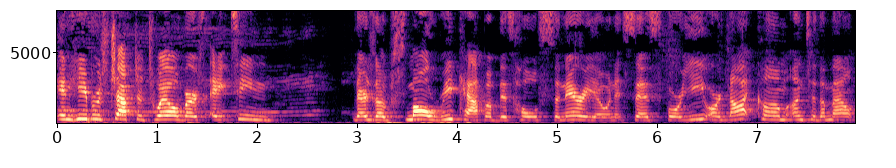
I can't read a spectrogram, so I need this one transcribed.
In Hebrews chapter 12, verse 18, there's a small recap of this whole scenario, and it says, For ye are not come unto the mount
